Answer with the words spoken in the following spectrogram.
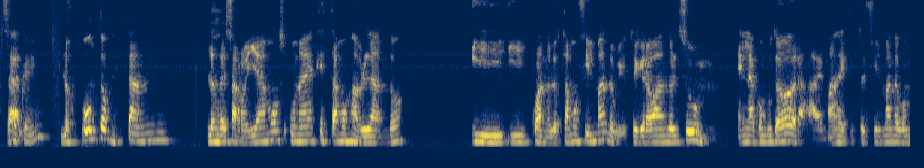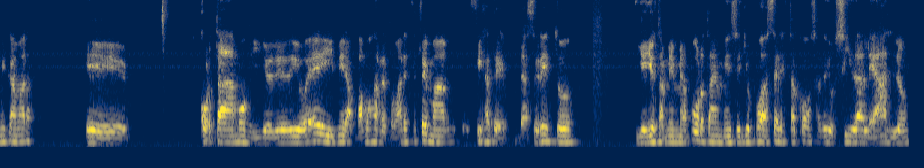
O sea, los puntos están, los desarrollamos una vez que estamos hablando y, y, cuando lo estamos filmando, que yo estoy grabando el Zoom en la computadora, además de que estoy filmando con mi cámara, eh, cortamos y yo le digo, hey, mira, vamos a retomar este tema, fíjate de hacer esto. Y ellos también me aportan, me dicen, yo puedo hacer esta cosa. Le digo, sí, dale, hazlo.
